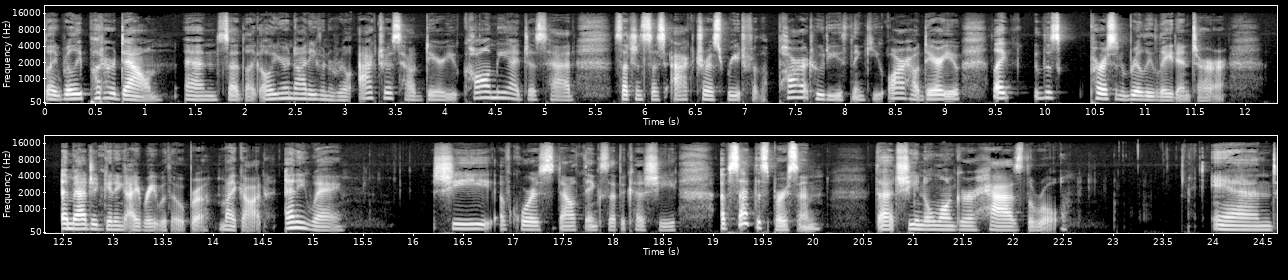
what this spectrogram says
like really put her down and said like oh you're not even a real actress. How dare you call me? I just had such and such actress read for the part. Who do you think you are? How dare you? Like this person really laid into her. Imagine getting irate with oprah. My god. Anyway she of course now thinks that because she upset this person that she no longer has the role. And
